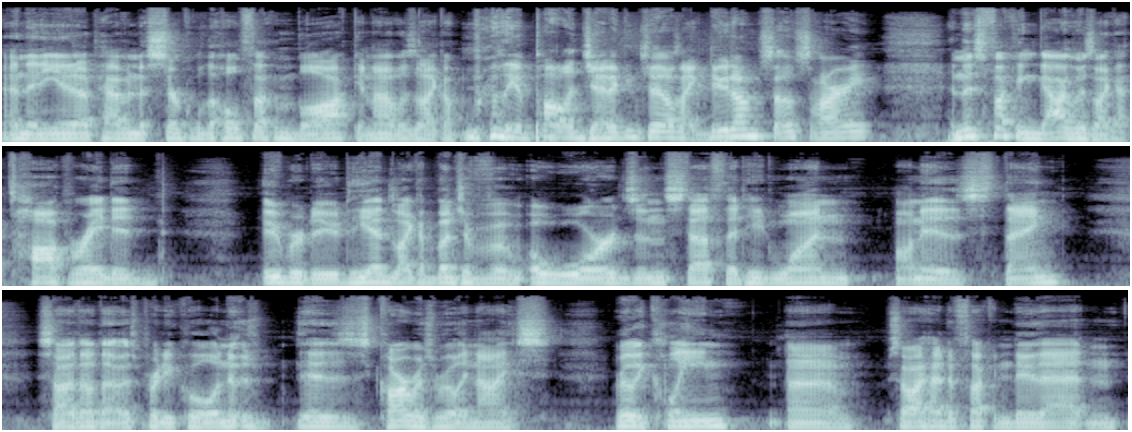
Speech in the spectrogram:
And then he ended up having to circle the whole fucking block. And I was like, I'm really apologetic and shit. I was like, dude, I'm so sorry. And this fucking guy was like a top rated Uber dude. He had like a bunch of awards and stuff that he'd won on his thing. So I thought that was pretty cool, and it was his car was really nice, really clean. Um, so I had to fucking do that, and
